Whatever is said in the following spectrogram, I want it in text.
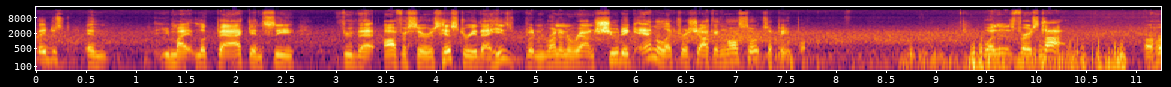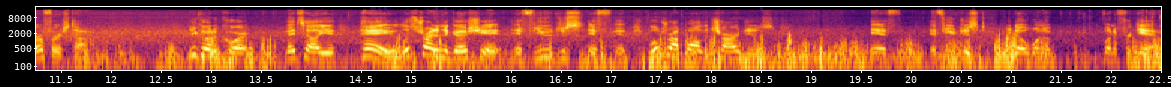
they just, and you might look back and see through that officer's history that he's been running around shooting and electroshocking all sorts of people. Wasn't his first time or her first time. You go to court, they tell you, "Hey, let's try to negotiate. If you just if, if we'll drop all the charges if if you just, you know, want to want to forgive."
